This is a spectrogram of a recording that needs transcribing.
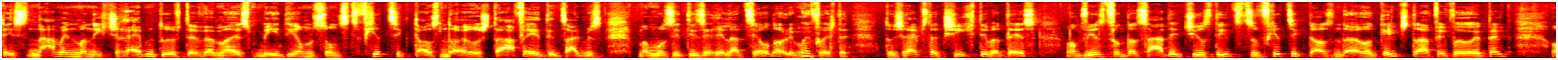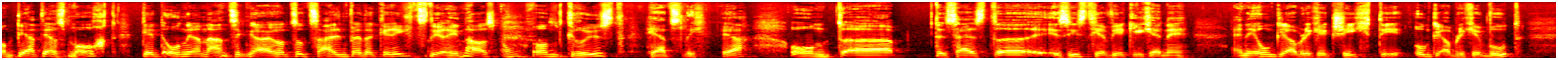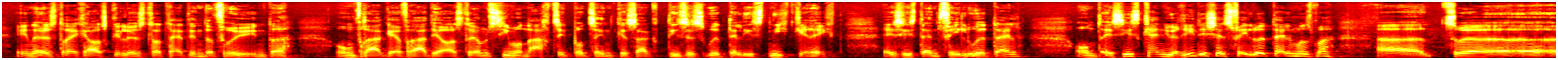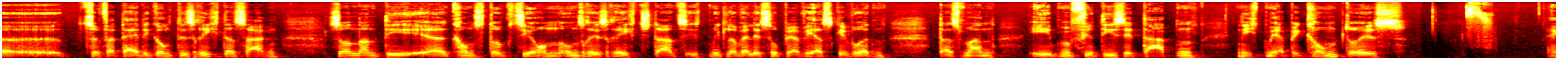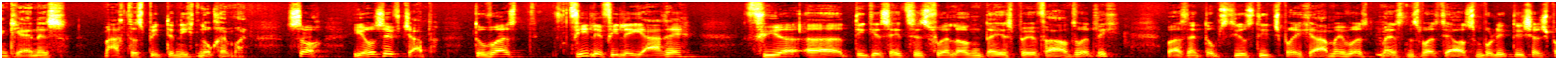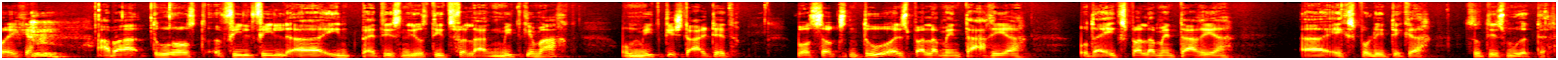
dessen Namen man nicht schreiben durfte, weil man als Medium sonst 40.000 Euro Strafe hätte zahlen müssen. Man muss sich diese Relation alle mal vorstellen. Du schreibst eine Geschichte über das und wirst von der Sadic Justiz zu 40.000 Euro Geldstrafe verurteilt und der, der es macht, geht ohne einen einzigen Euro zu zahlen bei der Gerichtstür hinaus und grüßt herzlich. Ja? Und äh, das heißt, äh, es ist hier wirklich eine, eine unglaubliche Geschichte, die unglaubliche Wut in Österreich ausgelöst hat. Heute in der Früh in der Umfrage auf Radio Austria haben 87 Prozent gesagt, dieses Urteil ist nicht gerecht. Es ist ein Fehlurteil. Und es ist kein juridisches Fehlurteil, muss man äh, zur, äh, zur Verteidigung des Richters sagen, sondern die äh, Konstruktion unseres Rechtsstaats ist mittlerweile so pervers geworden, dass man eben für diese Daten nicht mehr bekommt als ein kleines, mach das bitte nicht noch einmal. So, Josef Czap, du warst viele, viele Jahre für äh, die Gesetzesvorlagen der SPÖ verantwortlich. Ich weiß nicht, ob die Justizsprecher einmal warst. Meistens warst du außenpolitischer Sprecher. Aber du hast viel, viel äh, in, bei diesen Justizverlagen mitgemacht und mitgestaltet. Was sagst du als Parlamentarier oder Ex-Parlamentarier, äh, Ex-Politiker zu diesem Urteil?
